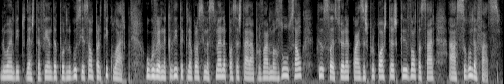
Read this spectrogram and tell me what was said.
no âmbito desta venda por negociação particular. O Governo acredita que na próxima semana possa estar a aprovar uma resolução que seleciona quais as propostas que vão passar à segunda fase.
